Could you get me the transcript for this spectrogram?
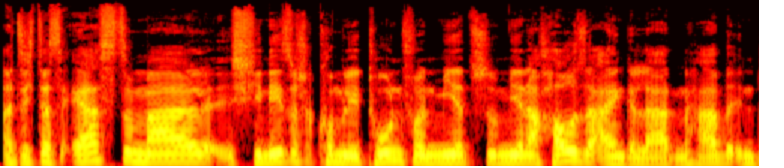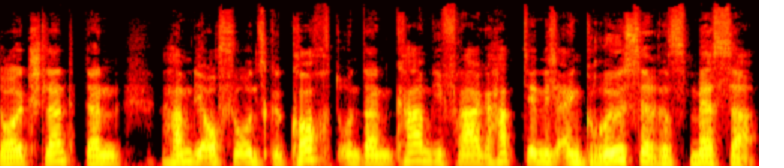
als ich das erste Mal chinesische Kommilitonen von mir zu mir nach Hause eingeladen habe in Deutschland, dann haben die auch für uns gekocht und dann kam die Frage, habt ihr nicht ein größeres Messer?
